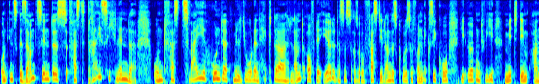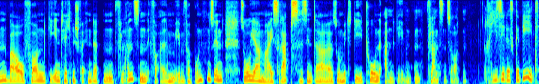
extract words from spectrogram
Und insgesamt sind es fast 30 Länder und fast 200 Millionen Hektar Land auf der Erde. Das ist also fast die Landesgröße von Mexiko, die irgendwie mit dem Anbau von gentechnisch veränderten Pflanzen vor allem eben verbunden sind. Soja, Mais, Raps sind da somit die tonangebenden Pflanzensorten riesiges Gebiet.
